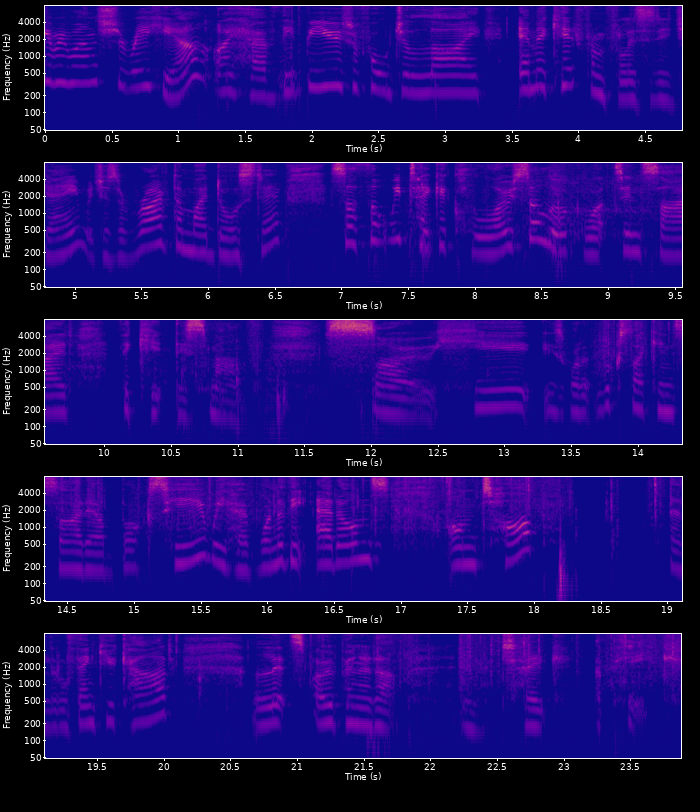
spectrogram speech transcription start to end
everyone, Sheree here. I have the beautiful July Emma kit from Felicity Jane, which has arrived on my doorstep. So I thought we'd take a closer look what's inside the kit this month. So here is what it looks like inside our box here. We have one of the add-ons on top, a little thank you card. Let's open it up and take a peek.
